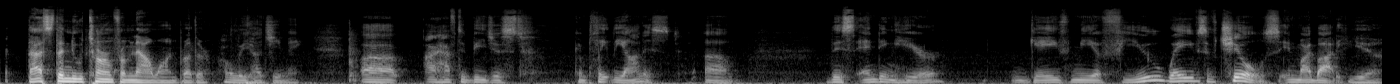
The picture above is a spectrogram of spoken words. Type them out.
That's the new term from now on, brother. Holy Hajime. Uh, I have to be just completely honest. Um, this ending here gave me a few waves of chills in my body. Yeah.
